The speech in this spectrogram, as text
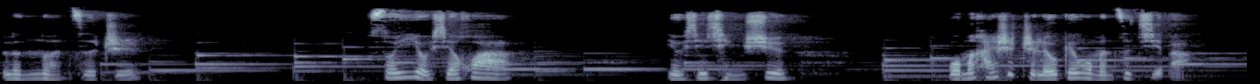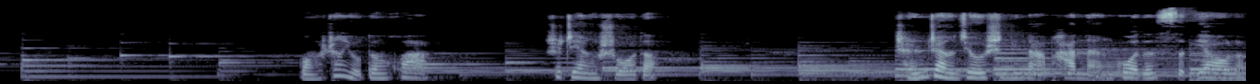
冷暖自知。所以有些话，有些情绪，我们还是只留给我们自己吧。网上有段话是这样说的：成长就是你哪怕难过的死掉了，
